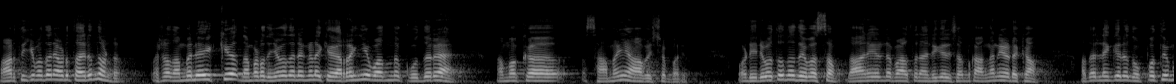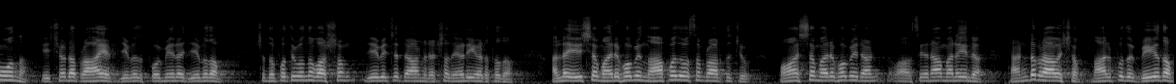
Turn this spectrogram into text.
പ്രാർത്ഥിക്കുമ്പോൾ തന്നെ അവിടെ തരുന്നുണ്ട്. പക്ഷേ നമ്മിലേക്ക് നമ്മുടെ നിയോഗതലങ്ങളിലേക്ക് ഇറങ്ങി വന്ന് കുതിരാൻ നമുക്ക് സമയം ആവശ്യം വരും. അതുകൊണ്ട് ഇരുപത്തൊന്ന് ദിവസം ദാനിയലിന്റെ പ്രാർത്ഥന അനുകരിച്ച് നമുക്ക് അങ്ങനെ എടുക്കാം. അതല്ലെങ്കിൽ മുപ്പത്തിമൂന്ന് ഈശോയുടെ പ്രായം ജീവിത ഭൂമിയിലെ ജീവിതം. ഈശോ മുപ്പത്തിമൂന്ന് വർഷം ജീവിച്ചിട്ടാണ് രക്ഷ നേടിയെടുത്തത്. അല്ല ഈശോ മരുഭൂമി നാൽപ്പത് ദിവസം പ്രാർത്ഥിച്ചു. മോശ മരുഭൂമി രണ്ട് സീനാമലയിൽ രണ്ട് പ്രാവശ്യം നാൽപ്പത് വീതം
